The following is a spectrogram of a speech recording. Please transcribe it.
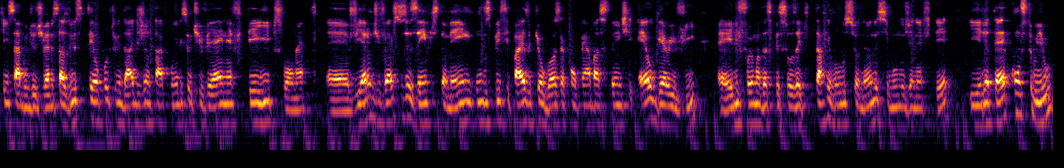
quem sabe um dia eu estiver nos Estados Unidos ter a oportunidade de jantar com ele se eu tiver NFT Y, né? É, vieram diversos exemplos também. Um dos principais, o que eu gosto de acompanhar bastante, é o Gary Vee. É, ele foi uma das pessoas que está revolucionando esse mundo de NFT e ele até construiu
